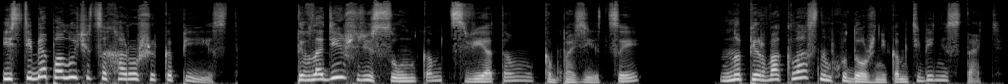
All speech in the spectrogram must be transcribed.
Из тебя получится хороший копиист. Ты владеешь рисунком, цветом, композицией, но первоклассным художником тебе не стать.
